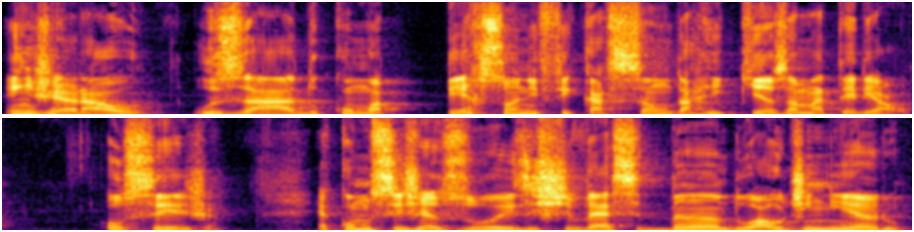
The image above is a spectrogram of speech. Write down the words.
em geral usado como a personificação da riqueza material. Ou seja, é como se Jesus estivesse dando ao dinheiro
